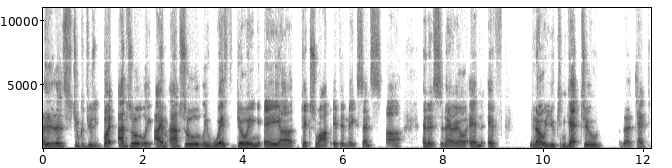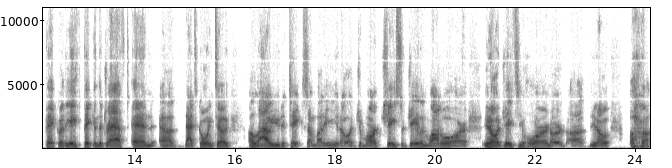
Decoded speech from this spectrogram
It's too confusing, but absolutely, I am absolutely with doing a uh, pick swap if it makes sense uh, in a scenario, and if you know you can get to the tenth pick or the eighth pick in the draft, and uh, that's going to allow you to take somebody, you know, a Ja'Marr Chase or Jaylen Waddle or you know a Jaycee Horn or uh, you know uh,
